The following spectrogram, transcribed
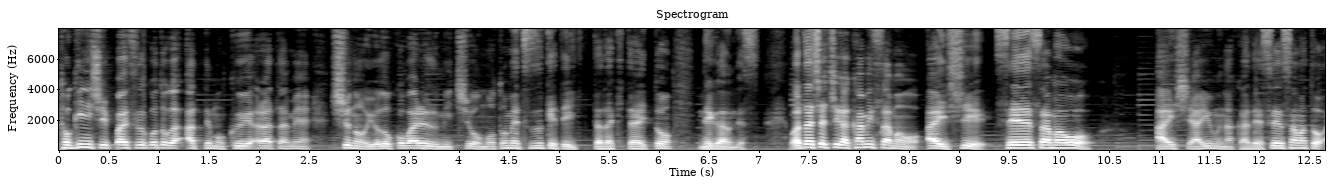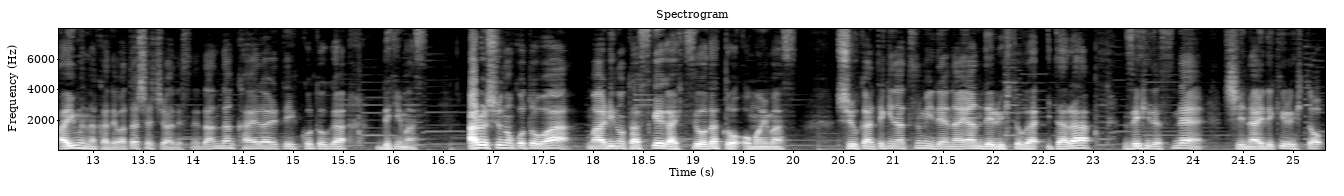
時に失敗することがあっても悔い改め主の喜ばれる道を求め続けていただきたいと願うんです。私たちが神様を愛し聖霊様を愛し歩む中で聖霊様と歩む中で私たちはですねだんだん変えられていくことができます。ある種のことは周りの助けが必要だと思います。習慣的な罪で悩んでいる人がいたらぜひですね信頼できる人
